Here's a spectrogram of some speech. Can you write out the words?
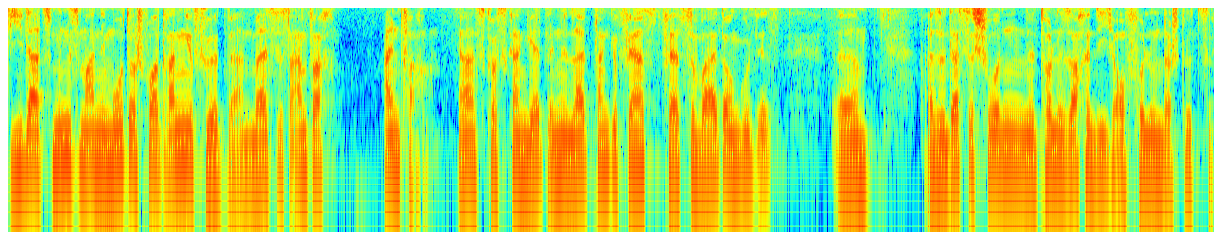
die da zumindest mal an den Motorsport rangeführt werden, weil es ist einfach einfacher. Ja, es kostet kein Geld, wenn du eine Leitplanke fährst, fährst du weiter und gut ist. Ähm, also das ist schon eine tolle Sache, die ich auch voll unterstütze.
